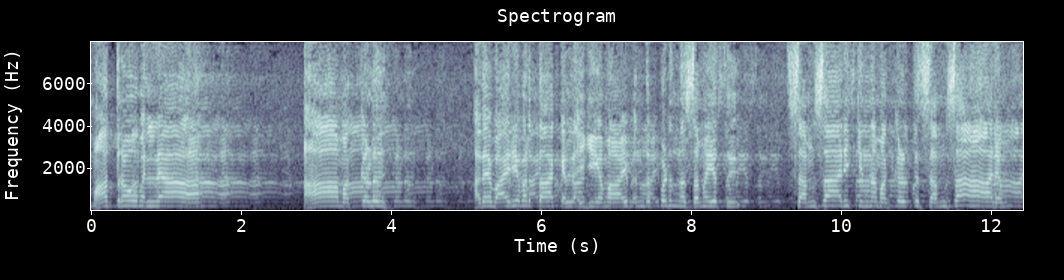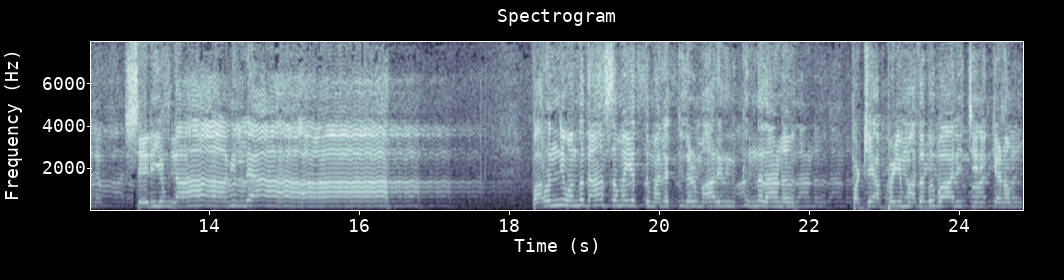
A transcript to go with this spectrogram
മാത്രവുമല്ല ആ മക്കൾ അതെ ഭാര്യ ഭർത്താക്കൾ ലൈംഗികമായി ബന്ധപ്പെടുന്ന സമയത്ത് സംസാരിക്കുന്ന മക്കൾക്ക് സംസാരം ശരിയുണ്ടാവില്ല. പറഞ്ഞു വന്നത് ആ സമയത്ത് മലക്കുകൾ മാറി നിൽക്കുന്നതാണ്. പക്ഷെ അപ്പോഴും അതബ് പാലിച്ചിരിക്കണം.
